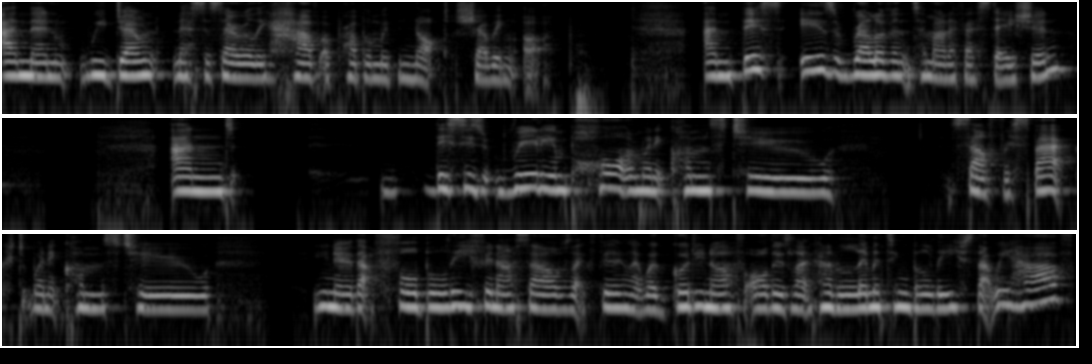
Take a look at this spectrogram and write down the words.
and then we don't necessarily have a problem with not showing up. And this is relevant to manifestation. And this is really important when it comes to self respect, when it comes to you know, that full belief in ourselves, like feeling like we're good enough, all those like kind of limiting beliefs that we have.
